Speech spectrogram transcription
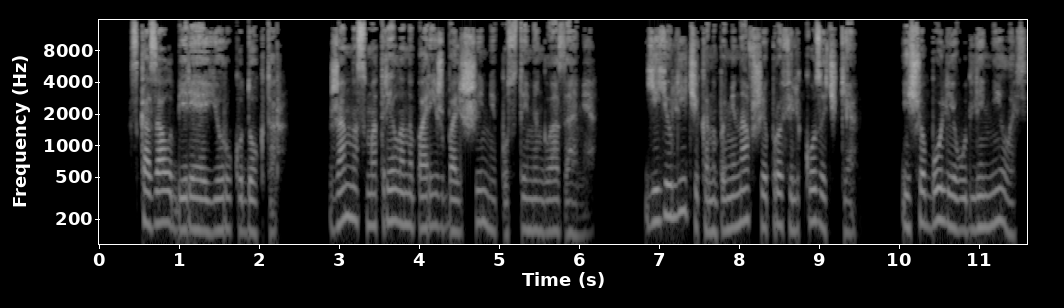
— сказал, беря ее руку доктор. Жанна смотрела на Париж большими пустыми глазами. Ее личико, напоминавшее профиль козочки, еще более удлинилось,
